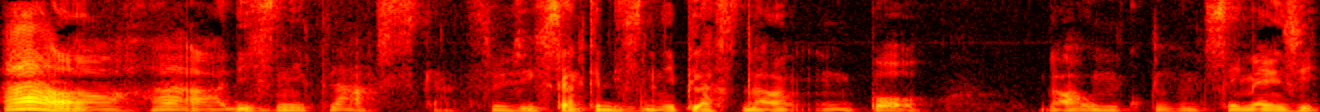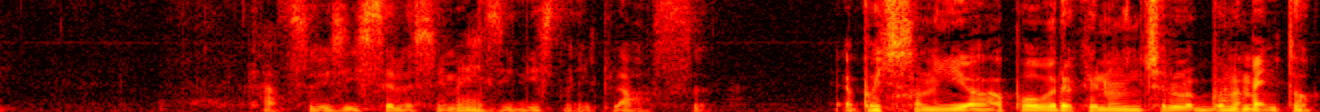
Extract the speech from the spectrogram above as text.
Ah, ah, Disney Plus, cazzo, esiste anche Disney Plus da un po', da un, un sei mesi? Cazzo, esiste da sei mesi Disney Plus. E poi ci sono io, povero, che non c'è l'abbonamento.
